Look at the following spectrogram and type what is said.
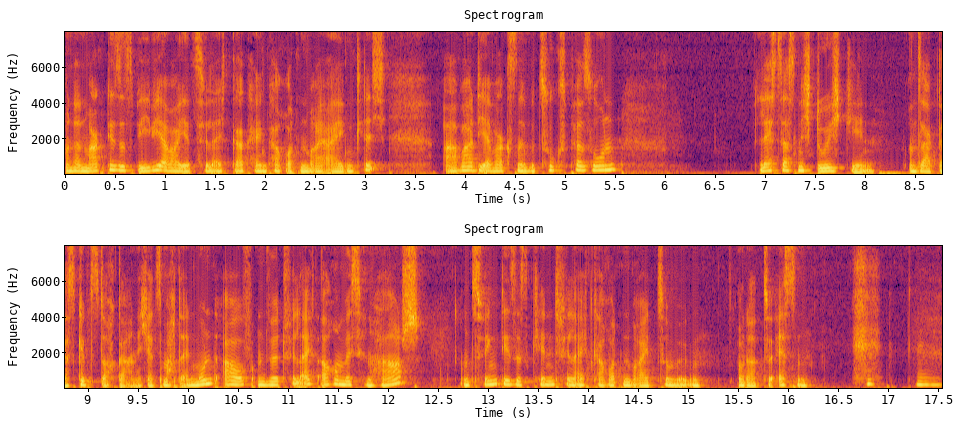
Und dann mag dieses Baby aber jetzt vielleicht gar keinen Karottenbrei eigentlich. Aber die erwachsene Bezugsperson lässt das nicht durchgehen und sagt, das gibt's doch gar nicht. Jetzt macht dein Mund auf und wird vielleicht auch ein bisschen harsh und zwingt dieses Kind vielleicht Karottenbrei zu mögen oder zu essen. hm.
